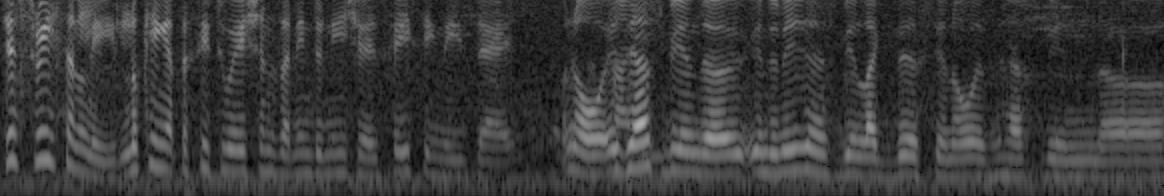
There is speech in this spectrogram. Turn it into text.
just recently, looking at the situations that Indonesia is facing these days? No, it has been the Indonesia has been like this. You know, it has been uh,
